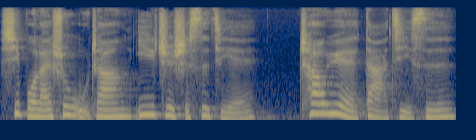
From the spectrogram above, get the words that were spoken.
希伯来书五章一至十四节，超越大祭司。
